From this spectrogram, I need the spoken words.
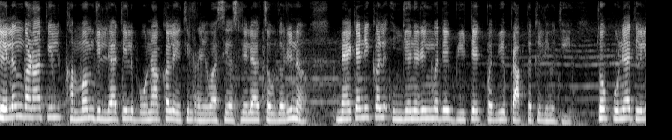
तेलंगणातील खम्मम जिल्ह्यातील बोनाकल येथील रहिवासी असलेल्या चौधरीनं मेकॅनिकल इंजिनिअरिंगमध्ये बी टेक पदवी प्राप्त केली होती. तो पुण्यातील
